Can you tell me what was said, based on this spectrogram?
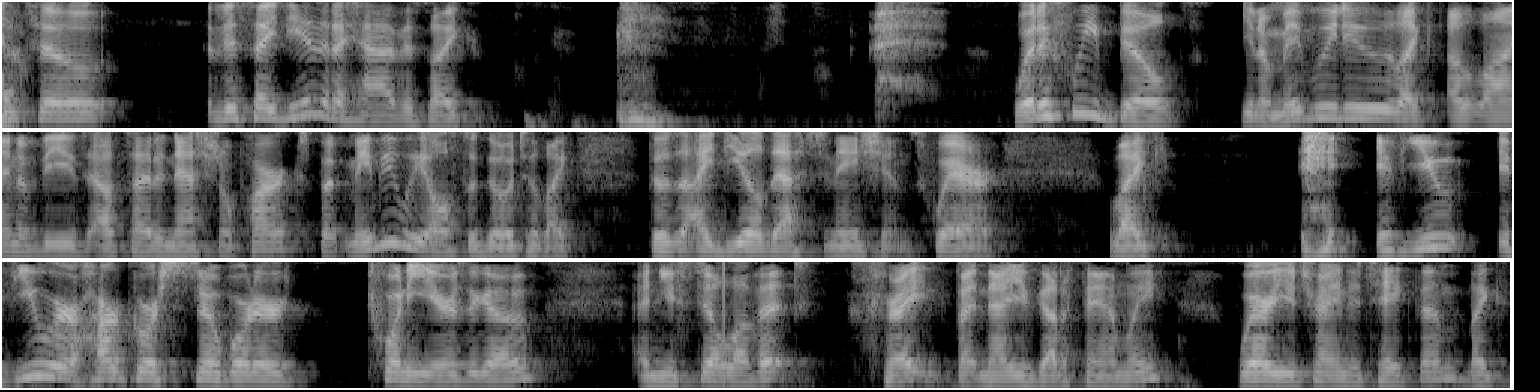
And so this idea that I have is like, what if we built, you know, maybe we do like a line of these outside of national parks, but maybe we also go to like those ideal destinations where like if you if you were a hardcore snowboarder 20 years ago and you still love it, right? But now you've got a family. Where are you trying to take them? Like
